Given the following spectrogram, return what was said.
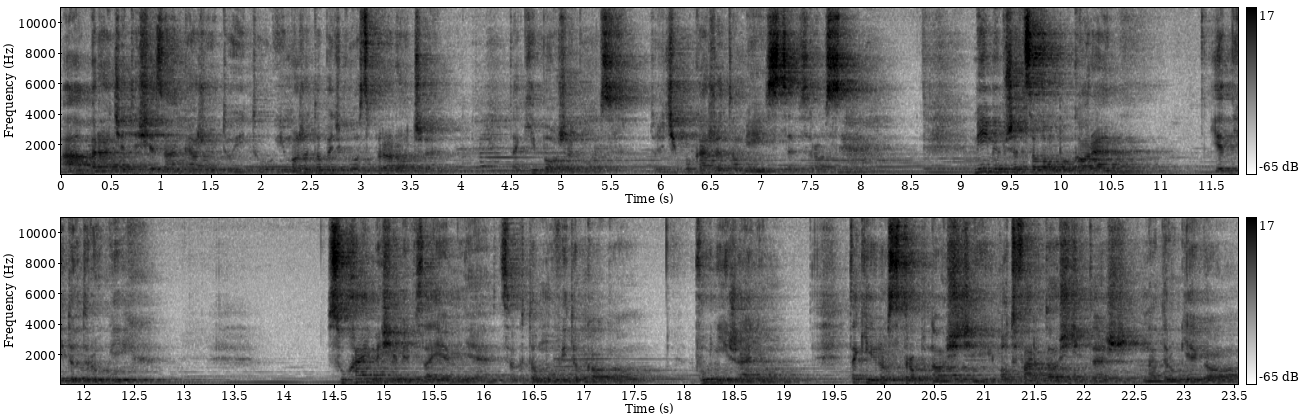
a bracie, Ty się zaangażuj tu i tu. I może to być głos proroczy, taki Boży głos, który Ci pokaże to miejsce wzrostu. Miejmy przed sobą pokorę, jedni do drugich. Słuchajmy siebie wzajemnie, co kto mówi do kogo, w uniżeniu, takiej roztropności, otwartości też na drugiego.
